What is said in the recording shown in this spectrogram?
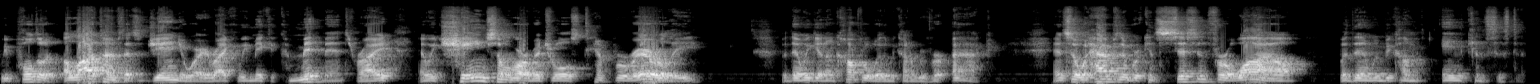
we pulled it. A lot of times that's January, right? We make a commitment, right? And we change some of our rituals temporarily, but then we get uncomfortable with it. We kind of revert back. And so what happens is we're consistent for a while, but then we become inconsistent.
